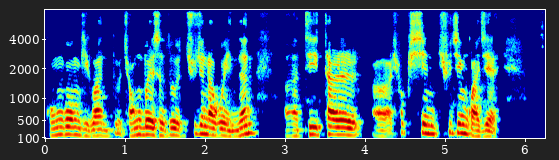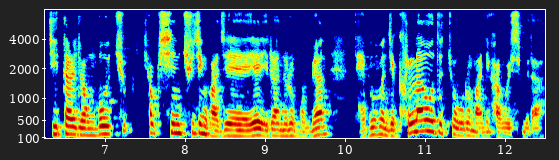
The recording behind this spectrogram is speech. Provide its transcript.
공공기관 또 정부에서도 추진하고 있는 어, 디지털 어, 혁신 추진 과제, 디지털 정보 혁신 추진 과제의 일환으로 보면 대부분 이제 클라우드 쪽으로 많이 가고 있습니다.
